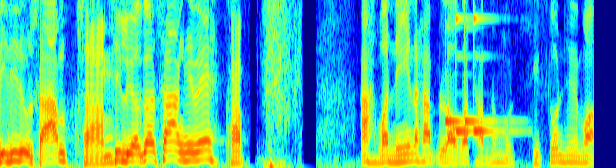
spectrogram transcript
ดีที่สุดสาม3ที่เหลือก็สร้างใช่ไหมครับอะวันนี้นะครับเราก็ทำทั้งหมด 10 ต้นใช่ไหมพ่อ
